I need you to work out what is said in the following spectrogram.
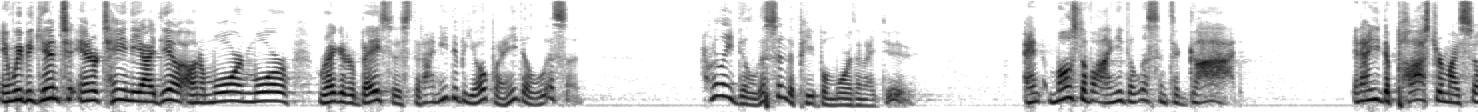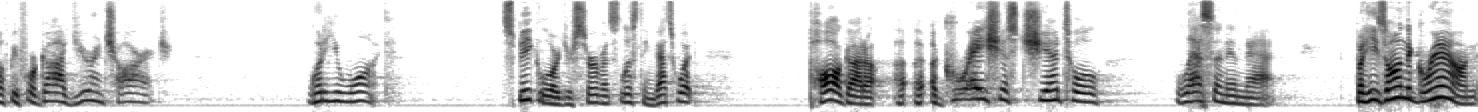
And we begin to entertain the idea on a more and more regular basis that I need to be open, I need to listen. I really need to listen to people more than I do. And most of all, I need to listen to God. And I need to posture myself before God. You're in charge. What do you want? Speak, Lord, your servant's listening. That's what Paul got a, a, a, gracious, gentle lesson in that. But he's on the ground,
